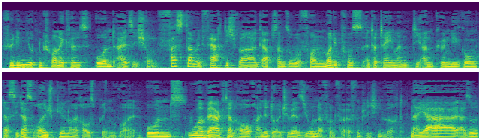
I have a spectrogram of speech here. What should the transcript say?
für die Mutant Chronicles. Und als ich schon fast damit fertig war, gab es dann so von Modipus Entertainment die Ankündigung, dass sie das Rollenspiel neu rausbringen wollen. Und Uhrwerk dann auch eine deutsche Version davon veröffentlichen wird. Naja, also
